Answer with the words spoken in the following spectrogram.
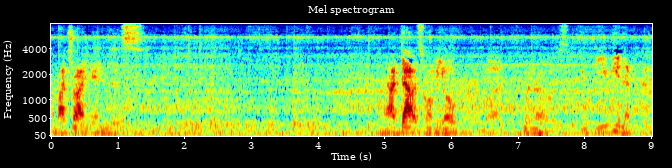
I might try and end this. I, mean, I doubt it's going to be over, but who knows? You, you, you never know.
